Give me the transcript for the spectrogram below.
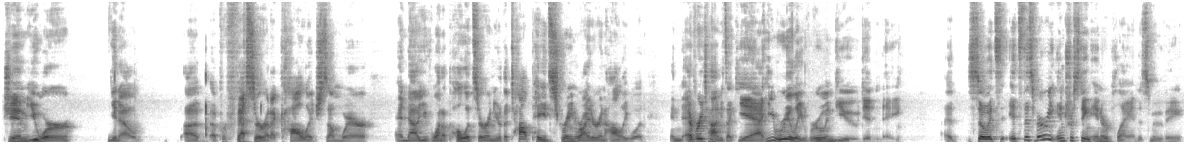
Jim, you were, you know, a, a professor at a college somewhere and now you've won a Pulitzer and you're the top paid screenwriter in Hollywood. And every time he's like, "Yeah, he really ruined you, didn't he?" Uh, so it's it's this very interesting interplay in this movie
